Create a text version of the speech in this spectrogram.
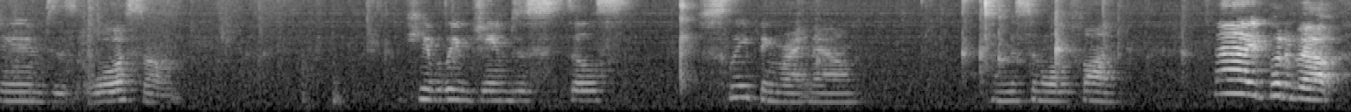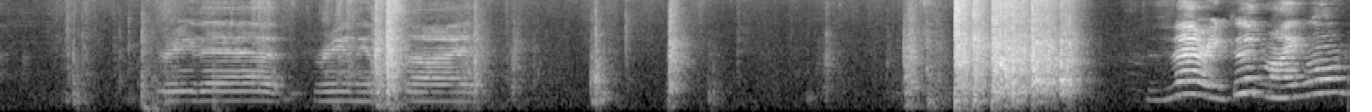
James is awesome. I can't believe James is still s- sleeping right now. I'm missing all the fun. Ah, you put about three there, three on the other side. Very good, Michael.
